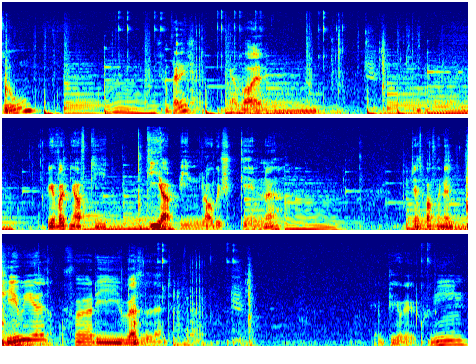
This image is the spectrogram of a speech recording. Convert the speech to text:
So. Schon fertig? Jawohl. Wir wollten ja auf die Diabienen, glaube ich, gehen, ne? Jetzt brauchen wir eine Imperial für die Resident. Imperial Queen.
